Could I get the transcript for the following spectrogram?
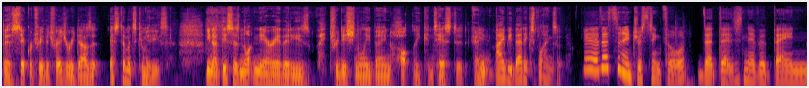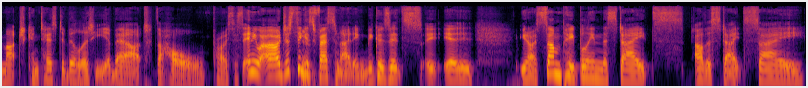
the Secretary of the Treasury does at estimates committees. You know, this is not an area that is traditionally been hotly contested, and maybe that explains it. Yeah, that's an interesting thought that there's never been much contestability about the whole process. Anyway, I just think it's fascinating because it's, it, it- you know, some people in the states, other states say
